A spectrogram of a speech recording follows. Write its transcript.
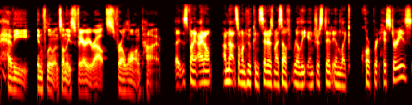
heavy influence on these ferry routes for a long time. it's funny. I don't. I'm not someone who considers myself really interested in like corporate histories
